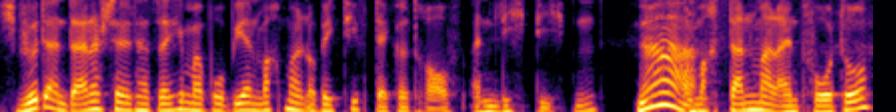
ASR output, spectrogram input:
Ich würde an deiner Stelle tatsächlich mal probieren, mach mal einen Objektivdeckel drauf, einen lichtdichten. Ja. mach dann mal ein Foto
